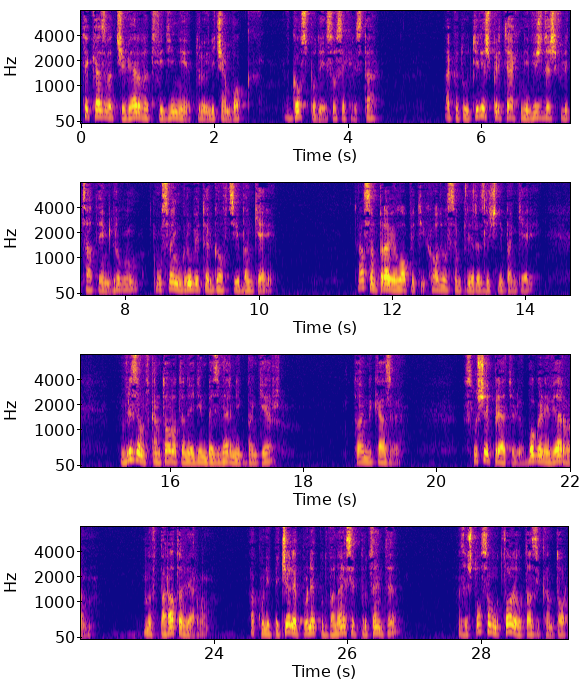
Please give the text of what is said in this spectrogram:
Те казват, че вярват в единия троеличен Бог, в Господа Исуса Христа. А като отидеш при тях, не виждаш в лицата им друго, освен груби търговци и банкери. Аз съм правил опити, ходил съм при различни банкери. Влизам в кантората на един безверник банкер. Той ми казва, слушай, приятелю, в Бога не вярвам, но в парата вярвам. Ако не печеля поне по 12%, защо съм отворил тази кантора?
